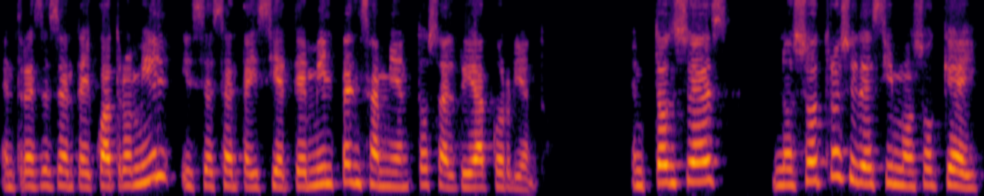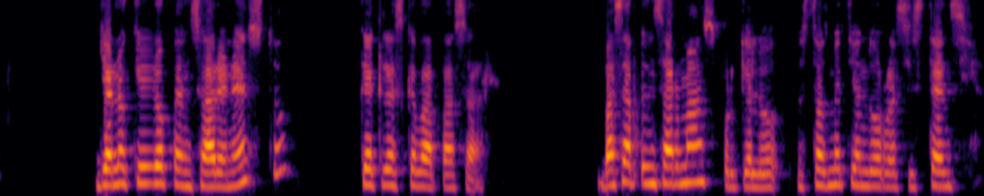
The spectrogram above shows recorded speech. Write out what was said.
entre 64 mil y 67 mil pensamientos al día corriendo. Entonces, nosotros si decimos, ok, ya no quiero pensar en esto, ¿qué crees que va a pasar? Vas a pensar más porque lo estás metiendo resistencia.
